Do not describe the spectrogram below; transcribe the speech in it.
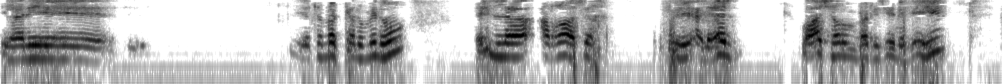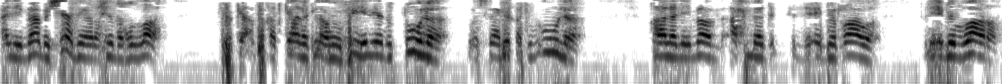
يعني يتمكن منه إلا الراسخ في العلم. وأشهر المبرزين فيه الإمام الشافعي رحمه الله. فقد كانت له فيه اليد الطولى والسابقة الأولى. قال الإمام أحمد بن راوة لابن وارة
